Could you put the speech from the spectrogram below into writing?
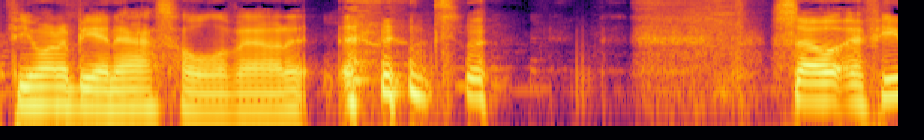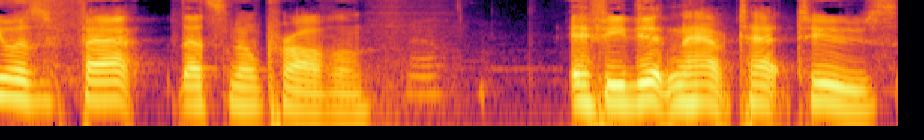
If you want to be an asshole about it. so, if he was fat, that's no problem. No. If he didn't have tattoos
